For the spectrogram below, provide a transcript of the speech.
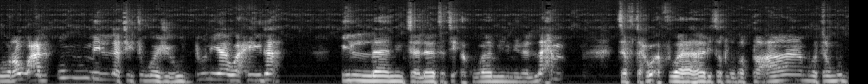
روع الأم التي تواجه الدنيا وحيدة؟ إلا من ثلاثة أكوام من اللحم تفتح أفواهها لتطلب الطعام وتمد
